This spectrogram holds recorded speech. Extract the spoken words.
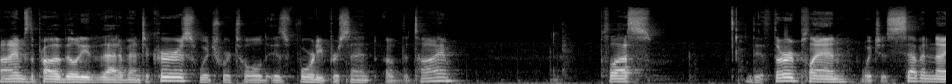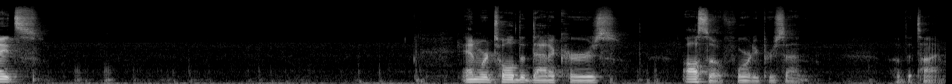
Times the probability that that event occurs, which we're told is 40% of the time, plus the third plan, which is seven nights. And we're told that that occurs also 40% of the time.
